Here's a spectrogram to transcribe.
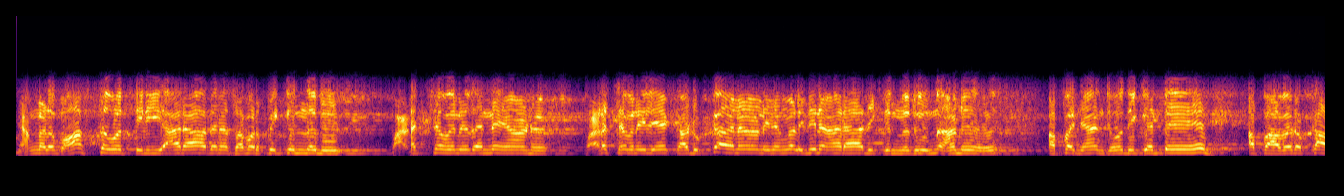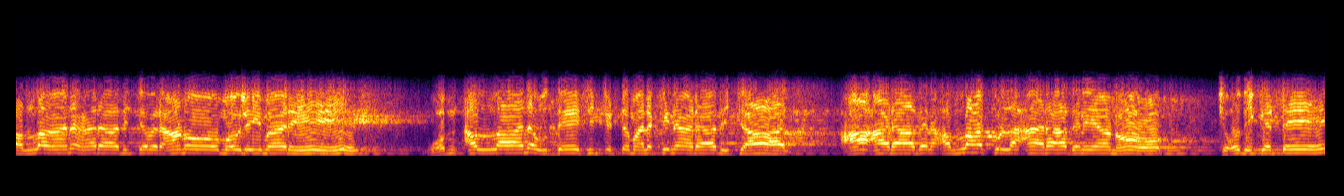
ഞങ്ങൾ വാസ്തവത്തിൽ ഈ ആരാധന സമർപ്പിക്കുന്നത് പടച്ചവന് തന്നെയാണ്. പടച്ചവനിലേക്ക് അടുക്കാനാണ് ഞങ്ങൾ ഇതിനെ ആരാധിക്കുന്നത് എന്നാണ്. അപ്പൊ ഞാൻ ചോദിക്കട്ടെ അപ്പൊ അവരൊക്കെ അള്ളഹാനെ ആരാധിച്ചവരാണോ മൗലൈമാരെ അള്ളാനെ ഉദ്ദേശിച്ചിട്ട് മലക്കിനെ ആരാധിച്ചാൽ ആ ആരാധന അള്ളാഹ്ക്കുള്ള ആരാധനയാണോ? ചോദിക്കട്ടെ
